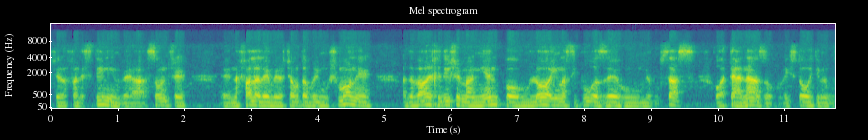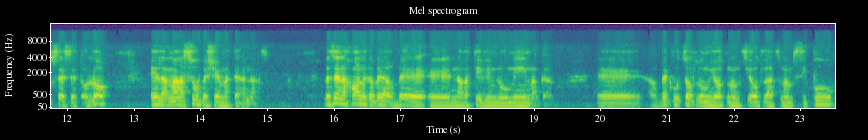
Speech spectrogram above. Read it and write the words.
של הפלסטינים והאסון שנפל עליהם ב-1948, הדבר היחידי שמעניין פה הוא לא האם הסיפור הזה הוא מבוסס, או הטענה הזו, ההיסטורית היא מבוססת או לא, אלא מה עשו בשם הטענה הזו. וזה נכון לגבי הרבה נרטיבים לאומיים, אגב. הרבה קבוצות לאומיות ממציאות לעצמם סיפור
